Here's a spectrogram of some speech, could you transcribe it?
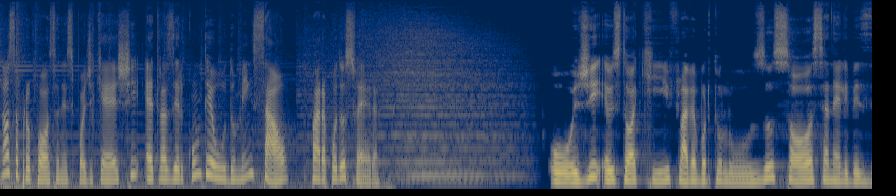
Nossa proposta nesse podcast é trazer conteúdo mensal para a Podosfera. Hoje eu estou aqui, Flávia Bortoluso, sócia na LBZ.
